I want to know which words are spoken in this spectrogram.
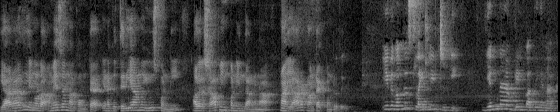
யாராவது என்னோட அமேசான் அக்கௌண்ட்டை எனக்கு தெரியாமல் யூஸ் பண்ணி அதில் ஷாப்பிங் பண்ணியிருந்தாங்கன்னா நான் யாரை காண்டாக்ட் பண்ணுறது இது வந்து ஸ்லைட்லி ட்ரிக்கி என்ன அப்படின்னு பார்த்தீங்கன்னாக்க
